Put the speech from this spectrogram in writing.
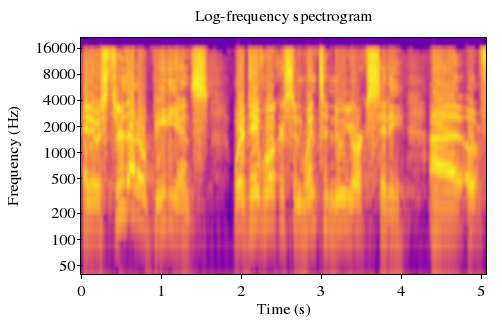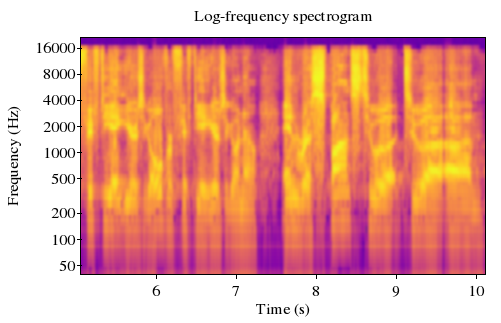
And it was through that obedience where Dave Wilkerson went to New York City uh, 58 years ago, over 58 years ago now, in response to, a, to a, um,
